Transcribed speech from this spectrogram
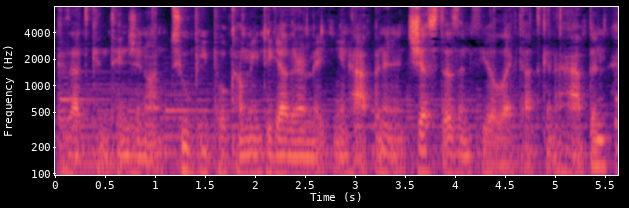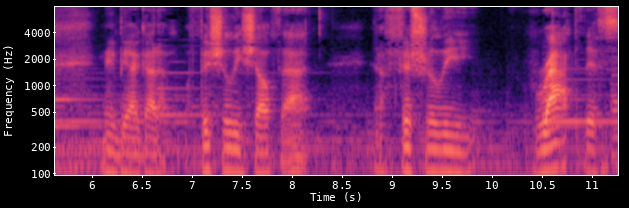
because that's contingent on two people coming together and making it happen, and it just doesn't feel like that's gonna happen. Maybe I gotta officially shelf that and officially wrap this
